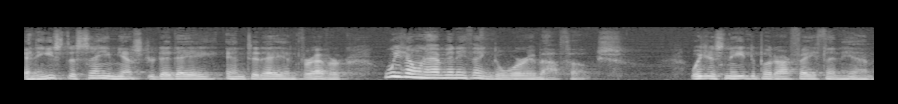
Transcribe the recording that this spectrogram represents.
and He's the same yesterday and today and forever, we don't have anything to worry about, folks. We just need to put our faith in Him.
